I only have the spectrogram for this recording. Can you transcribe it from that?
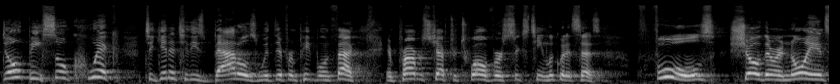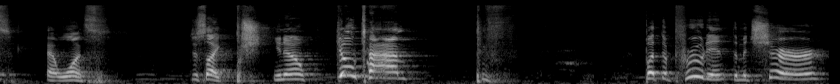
Don't be so quick to get into these battles with different people. In fact, in Proverbs chapter 12, verse 16, look what it says Fools show their annoyance at once. Just like, you know, go time. But the prudent, the mature,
